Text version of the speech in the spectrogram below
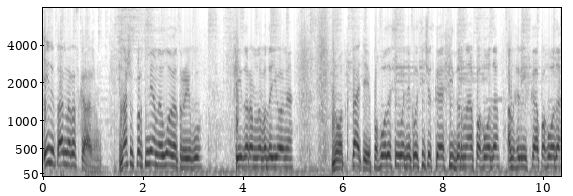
и детально расскажем. Наши спортсмены ловят рыбу фидером на водоеме, ну вот, кстати, погода сегодня классическая фидерная погода, английская погода.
